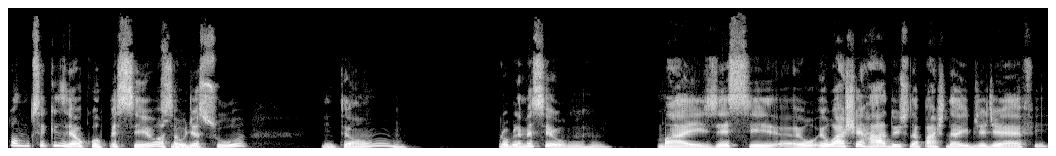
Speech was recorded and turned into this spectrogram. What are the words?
toma o que você quiser, o corpo é seu, a Sim. saúde é sua. Então, o problema é seu. Uhum. Mas esse. Eu, eu acho errado isso da parte da IBJJF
